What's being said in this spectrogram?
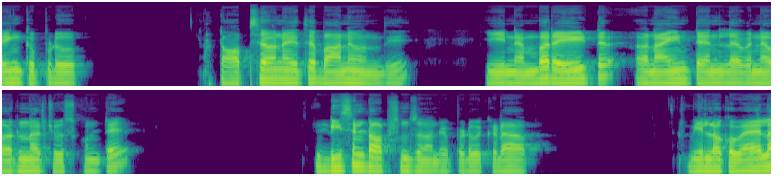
థింక్ ఇప్పుడు టాప్ సెవెన్ అయితే బాగానే ఉంది. ఈ నెంబర్ 8, 9, 10, 11 ఎవరున్నారు చూసుకుంటే డీసెంట్ ఆప్షన్స్ ఉన్నారు. ఇప్పుడు ఇక్కడ వీళ్ళు ఒకవేళ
